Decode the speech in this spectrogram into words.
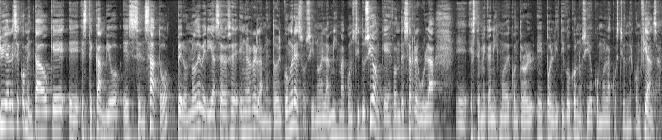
Yo ya les he comentado que eh, este cambio es sensato, pero no debería hacerse en el reglamento del Congreso, sino en la misma Constitución, que es donde se regula eh, este mecanismo de control eh, político conocido como la cuestión de confianza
